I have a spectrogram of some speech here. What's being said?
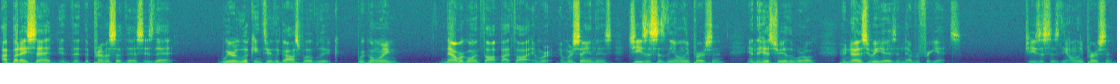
I, but I said the, the premise of this is that we're looking through the Gospel of Luke. We're going now we're going thought by thought and we're and we're saying this jesus is the only person in the history of the world who knows who he is and never forgets jesus is the only person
